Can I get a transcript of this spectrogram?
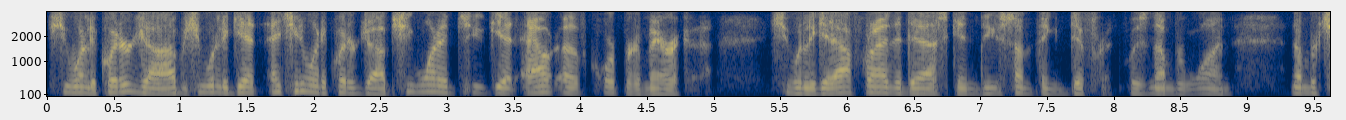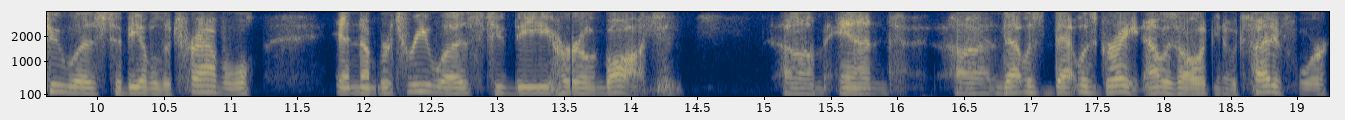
she wanted to quit her job. She wanted to get, and she didn't want to quit her job. She wanted to get out of corporate America. She wanted to get out behind the desk and do something different. Was number one. Number two was to be able to travel, and number three was to be her own boss. Um, and uh, that was that was great. I was all you know excited for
